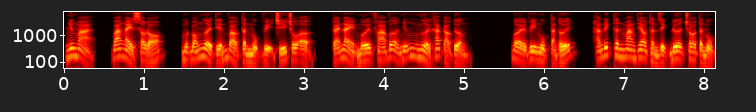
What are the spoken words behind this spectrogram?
Nhưng mà, ba ngày sau đó, một bóng người tiến vào tần mục vị trí chỗ ở cái này mới phá vỡ những người khác ảo tưởng. Bởi vì ngục tàn tới, hắn đích thân mang theo thần dịch đưa cho tần mục.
